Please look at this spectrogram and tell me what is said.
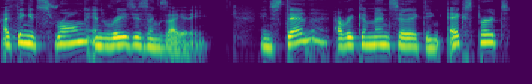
I think it's wrong and raises anxiety. Instead, I recommend selecting experts,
